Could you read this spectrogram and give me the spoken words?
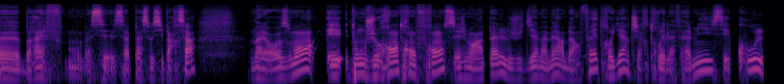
Euh, bref, bon, bah, ça passe aussi par ça, malheureusement. Et donc je rentre en France et je me rappelle, je dis à ma mère, ben en fait, regarde, j'ai retrouvé de la famille, c'est cool.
